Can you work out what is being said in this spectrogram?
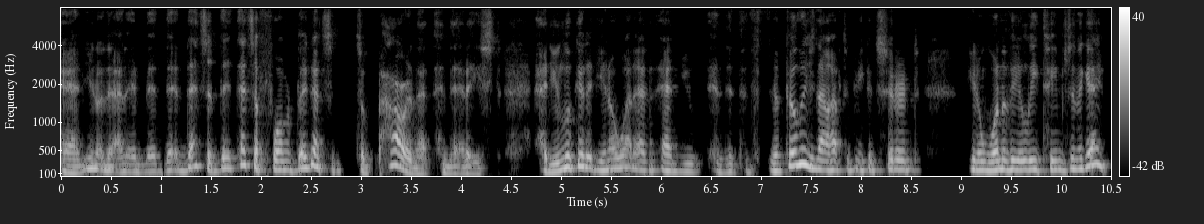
and you know that's a that's a form. They got some, some power in that in that East. And you look at it, you know what? And and you and the, the Phillies now have to be considered, you know, one of the elite teams in the game.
